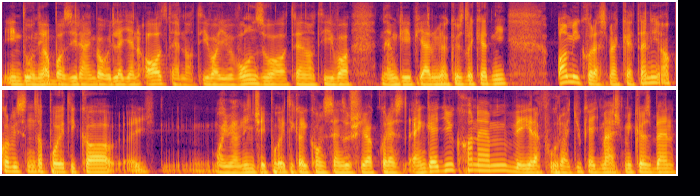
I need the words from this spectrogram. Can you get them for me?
indulni abba az irányba, hogy legyen alternatíva, vagy vonzó alternatíva nem gépjárművel közlekedni. Amikor ezt meg kell tenni, akkor viszont a politika, vagy nem nincs egy politikai konszenzus, hogy akkor ezt engedjük, hanem végre fúrhatjuk egymást, miközben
